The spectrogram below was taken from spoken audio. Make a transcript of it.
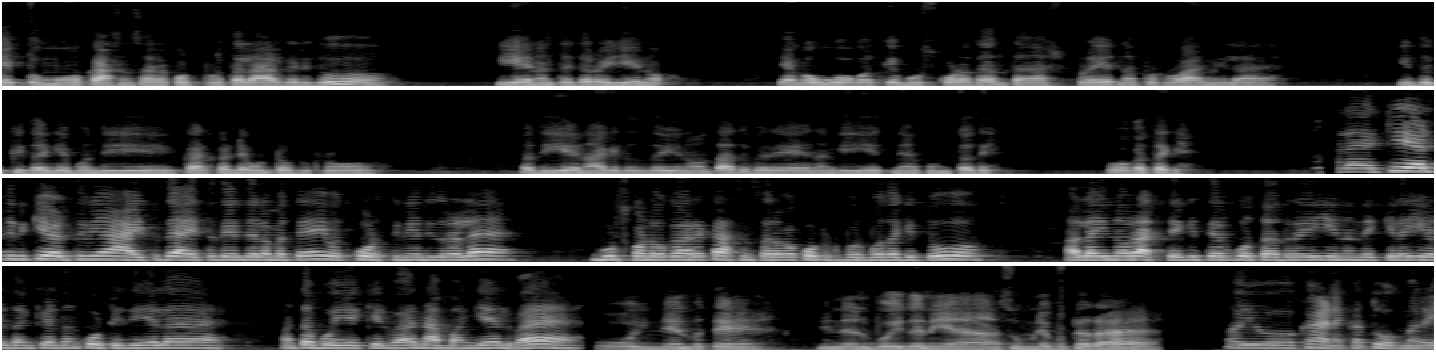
ಏಕ್ ತುಂಬ ಕಾಸಿನ ಸರ ಕೊಟ್ಬಿಡ್ತಲ್ಲ ಆಲ್ಗರಿದು ಏನಂತಿದ್ದಾರೋ ಏನೋ. ಹೆಂಗ ಹೋಗೋದಕ್ಕೆ ಬಿಡ್ಸ್ಕೊಡೋದಂತ ಅಷ್ಟು ಪ್ರಯತ್ನ ಪಟ್ಟರು ಆಗಲಿಲ್ಲ. ಇದ್ದಕ್ಕಿದ್ದಂಗೆ ಬಂದು ಕರ್ಕಂಡೆ ಹೊಂಟೋಗ್ಬಿಟ್ರು ಅದು ಏನಾಗಿದ್ದದ ಏನೋ ಅಂತ ಅದು ಬೇರೆ ನನಗೆ ಏತ್ನ್ಯಾಗ ಕುಂತದೆ. ಹೋಗತ್ತಾಗೆ. ಕೇಳ್ತೀನಿ ಕೇಳ್ತೀನಿ. ಆಯ್ತದೆ ಆಯ್ತದೆ ಅಂದೆಲ್ಲ ಮತ್ತೆ ಇವತ್ತು ಕೊಡ್ತೀನಿ ಅಂದಿದ್ರಲ್ಲ? ಬಿಡ್ಸ್ಕೊಂಡು ಹೋಗಾರೆ ಕಾಸಿನ ಸರವ ಕೊಟ್ಬಿಟ್ಟು ಬರ್ಬೋದಾಗಿತ್ತು. ಅಲ್ಲ ಇನ್ನೊರು ಅತ್ತೆ ಗಿತ್ತೆಯರ್ ಗೊತ್ತಾದ್ರೆ ಏನನ್ನಕ್ಕಿಲ್ಲ ಹೇಳ್ದಂಗೆ ಕೇಳ್ದಂಗೆ ಕೊಟ್ಟಿದೆಯಲ್ಲ? ಅಂತ ಬೊಯ್ಯಕ್ಕಿಲ್ವಾ ನಮ್ಮಂಗೆ ಅಲ್ವಾ? ಓ ಇನ್ನೇನು ಮತ್ತೆ? ಇನ್ನೇನು ಬೈದನೆಯ? ಸುಮ್ಮನೆ ಬಿಟ್ಟಾರ? ಅಯ್ಯೋ ಕಾಣಕ ತೋಗ್ಮರೆ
